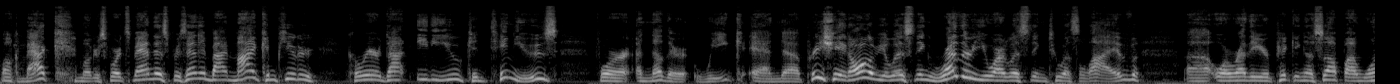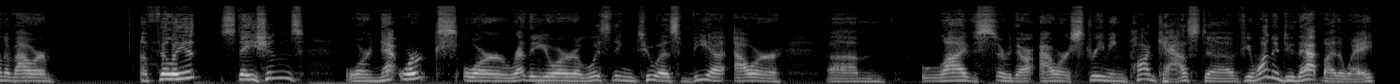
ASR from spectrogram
Welcome back. Motorsports Madness presented by mycomputercareer.edu continues for another week. And uh, appreciate all of you listening, whether you are listening to us live uh, or whether you're picking us up on one of our affiliate stations or networks, or whether you're listening to us via our um, live or our, our streaming podcast. Uh, if you want to do that, by the way,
